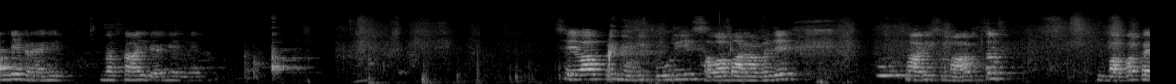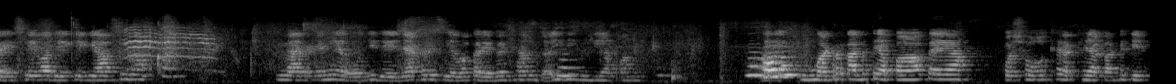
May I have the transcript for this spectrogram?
ਇੰਨੇ ਰਹਿ ਗਏ, ਬਸ ਆ ਹੀ ਰਹਿ ਗਏ ਇੰਨੇ ਸੇਵਾ ਆਪਣੀ ਹੋ ਗਈ ਪੂਰੀ ਸਵਾ 12 ਵਜੇ। ਸਾਰੀ ਸਮਾਪਤ। ਬਾਬਾ ਘਰੇ ਸੇਵਾ ਦੇ ਕੇ ਗਿਆ ਸੀ ਨਾ। ਮੈਂ ਤਾਂ ਕਹਿੰਦੀ ਹਾਂ ਰੋਜ਼ ਹੀ ਦੇ ਜਾ ਕਰੇ ਸੇਵਾ ਘਰੇ ਬੈਠਿਆਂ ਨੂੰ ਚਾਹੀਦੀ ਹੁੰਦੀ ਆ ਆਪਾਂ ਨੂੰ। ਮਟਰ ਕੱਢ ਤੇ ਆਪਾਂ ਆ ਪਏ ਆ। ਕੁਛ ਉੱਥੇ ਰੱਖਿਆ ਕੱਢ ਕੇ।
